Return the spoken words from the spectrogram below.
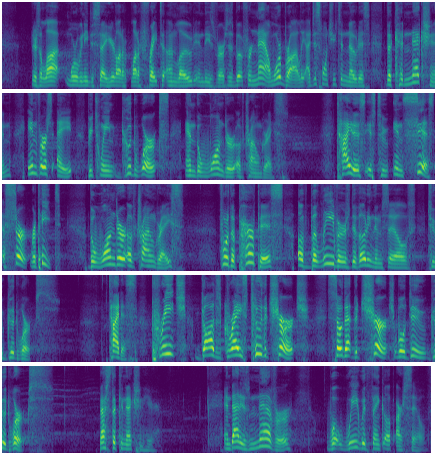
there's a lot more we need to say here, a lot of, a lot of freight to unload in these verses. But for now, more broadly, I just want you to notice the connection in verse 8 between good works and the wonder of triune grace. Titus is to insist, assert, repeat the wonder of triune grace for the purpose of believers devoting themselves to good works. Titus, preach God's grace to the church so that the church will do good works. That's the connection here. And that is never what we would think up ourselves.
